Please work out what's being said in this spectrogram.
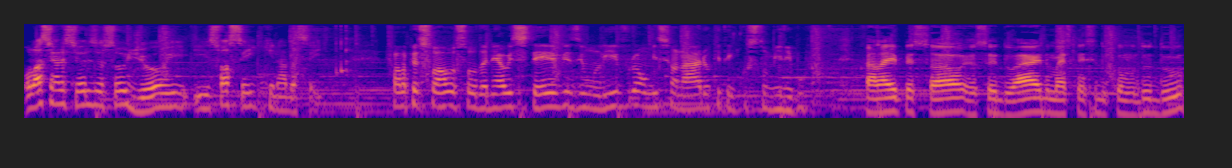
Olá, senhoras e senhores, eu sou o Joey e só sei que nada sei. Fala pessoal, eu sou o Daniel Esteves e um livro é um missionário que tem custo mínimo. Fala aí pessoal, eu sou Eduardo, mais conhecido como Dudu,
